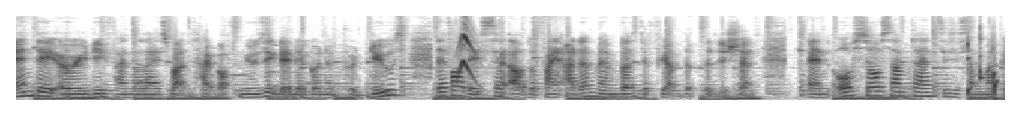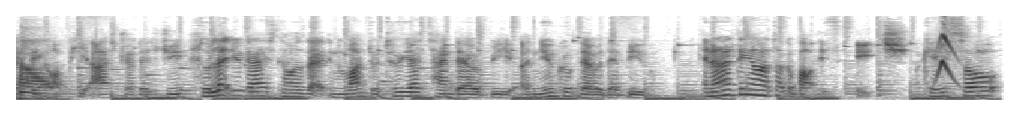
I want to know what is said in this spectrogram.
and they already finalize what type of music that they're going to produce therefore they set out to find other members to fill up the position. And also sometimes this is a marketing or PR strategy to let you guys know that in 1 to 2 years time there will be a new group that will debut. Another thing I want to talk about is age. Okay, so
